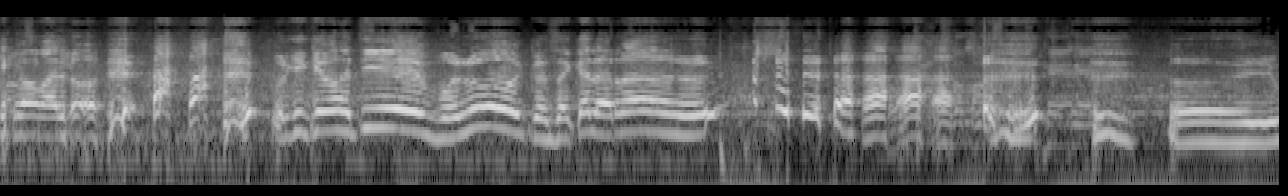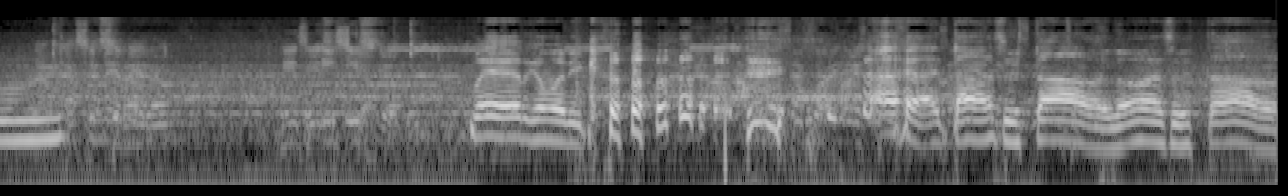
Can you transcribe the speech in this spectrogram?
¡Qué mamalón! ¿Por qué quema tiempo, loco? Saca la radio. Ay, uy. Verga, Estaba asustado, ¿no? Asustado.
